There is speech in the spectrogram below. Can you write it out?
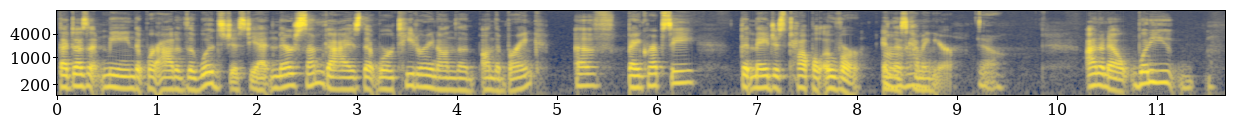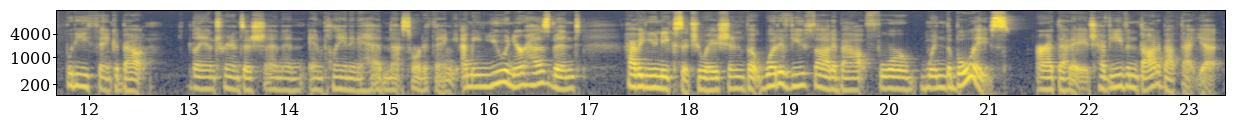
that doesn't mean that we're out of the woods just yet and there's some guys that were teetering on the on the brink of bankruptcy that may just topple over in mm-hmm. this coming year yeah I don't know. What do you what do you think about land transition and, and planning ahead and that sort of thing? I mean, you and your husband have a unique situation, but what have you thought about for when the boys are at that age? Have you even thought about that yet?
